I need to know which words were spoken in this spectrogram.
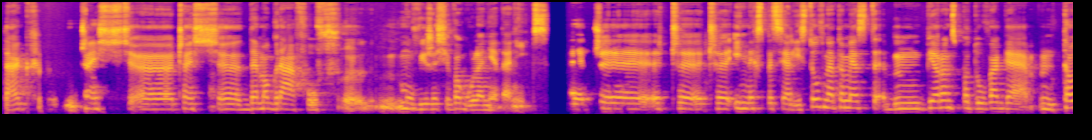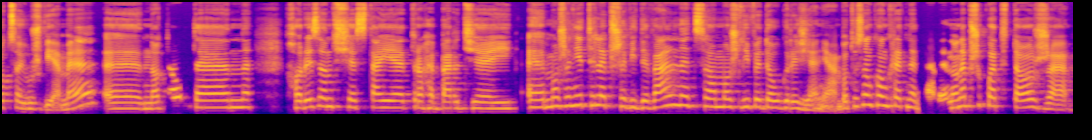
tak? Część, część demografów mówi, że się w ogóle nie da nic. E, czy, czy, czy innych specjalistów. Natomiast mm, biorąc pod uwagę mm, to, co już wiemy, e, no to ten horyzont się staje trochę bardziej, e, może nie tyle przewidywalny, co możliwy do ugryzienia, bo to są konkretne dane. No na przykład to, że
